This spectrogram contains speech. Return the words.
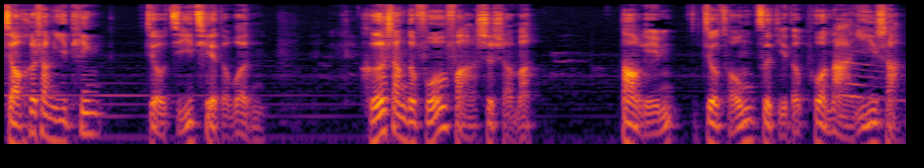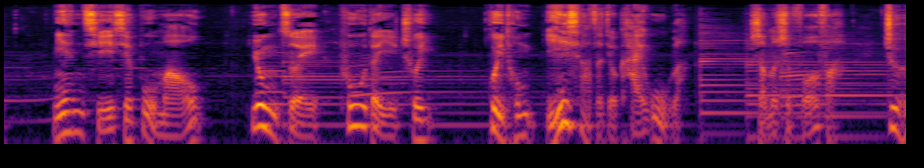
小和尚一听就急切地问：“和尚的佛法是什么？”道林就从自己的破衲衣上拈起一些布毛，用嘴噗的一吹，慧通一下子就开悟了。什么是佛法？这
